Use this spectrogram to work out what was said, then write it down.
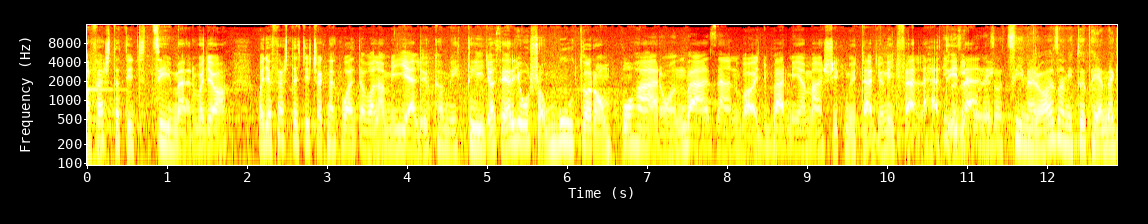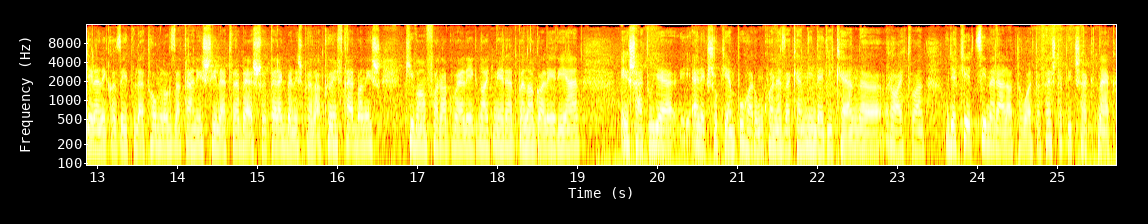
A festetics címer, vagy a, vagy a festeticseknek volt-e valami jelük, amit így azért jó sok bútoron, poháron, vázán, vagy bármilyen másik műtárgyon így fel lehet így lenni. ez a címer az, ami több helyen megjelenik az épület homlokzatán is, illetve belső terekben is, például a könyvtárban is ki van faragva elég nagy méretben a galérián, és hát ugye elég sok ilyen poharunk van, ezeken mindegyiken rajt van. Ugye két címerállata volt a festeticseknek,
